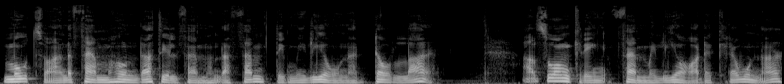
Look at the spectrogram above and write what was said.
motsvarande 500 till 550 miljoner dollar. Alltså omkring 5 miljarder kronor.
